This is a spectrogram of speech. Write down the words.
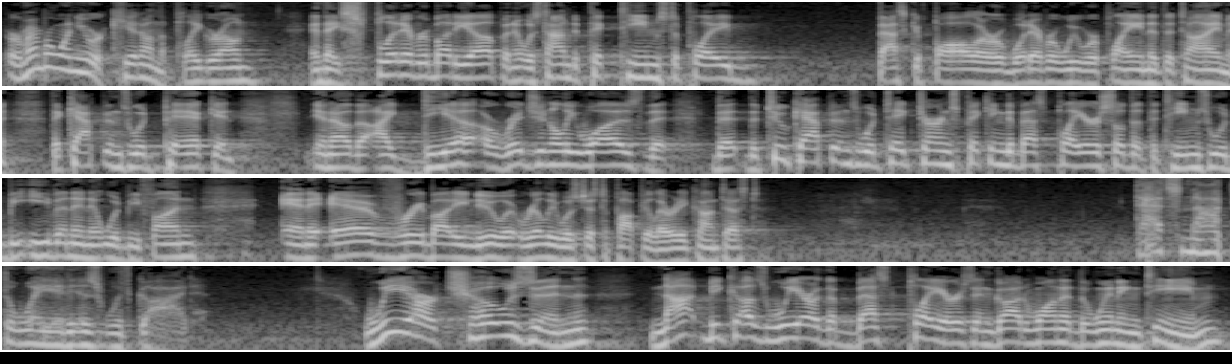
Remember when you were a kid on the playground and they split everybody up and it was time to pick teams to play basketball or whatever we were playing at the time. And the captains would pick, and you know, the idea originally was that, that the two captains would take turns picking the best players so that the teams would be even and it would be fun. And everybody knew it really was just a popularity contest. That's not the way it is with God. We are chosen not because we are the best players and God wanted the winning team,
